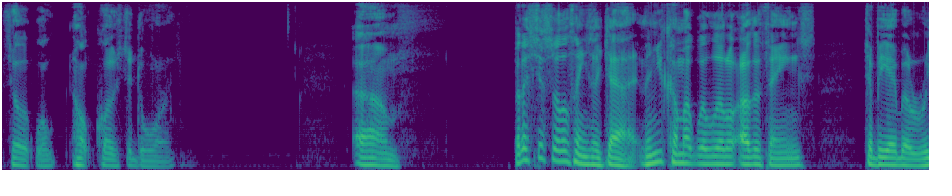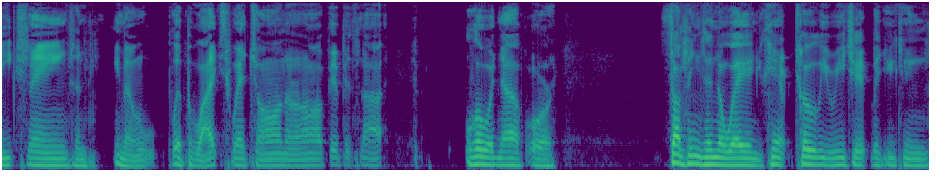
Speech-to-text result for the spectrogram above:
so it will help close the door. Um, but it's just little things like that. And then you come up with little other things to be able to reach things and, you know, flip a light switch on or off if it's not low enough or something's in the way and you can't totally reach it, but you can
